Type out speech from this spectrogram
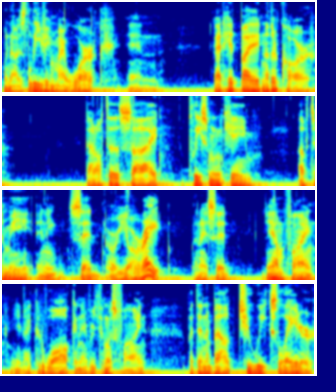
when I was leaving my work and got hit by another car, got off to the side. The policeman came up to me and he said, Are you all right? And I said, Yeah, I'm fine. You know, I could walk and everything was fine. But then about two weeks later,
